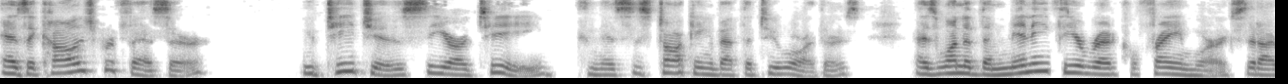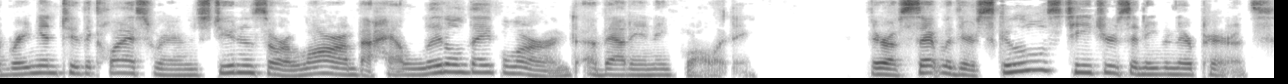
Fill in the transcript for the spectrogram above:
As a college professor, who teaches CRT, and this is talking about the two authors, as one of the many theoretical frameworks that I bring into the classroom, students are alarmed by how little they've learned about inequality. They're upset with their schools, teachers, and even their parents.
